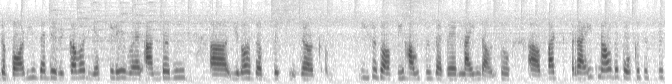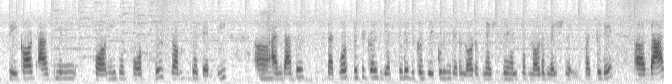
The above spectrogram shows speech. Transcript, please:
the bodies that they recovered yesterday were underneath, uh, you know, the, the pieces of the houses that were lying down. So, uh, but right now the focus is to take out as many bodies as possible from the debris, uh, mm. and that is that was difficult yesterday because they couldn't get a lot of mesh, the help of a lot of machinery. But today, uh, that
